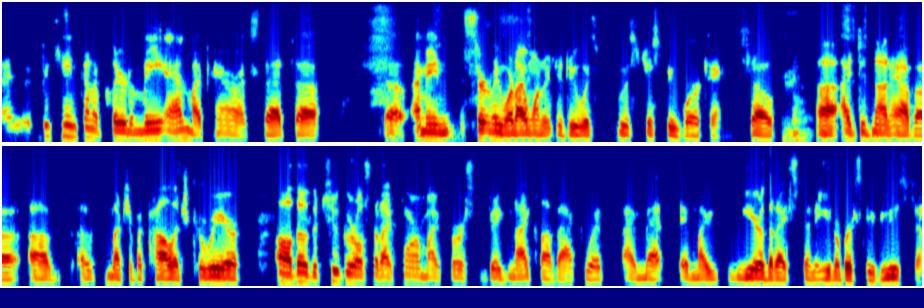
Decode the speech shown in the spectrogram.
it became kind of clear to me and my parents that, uh, uh, I mean, certainly what I wanted to do was was just be working. So uh, I did not have a, a, a much of a college career. Although the two girls that I formed my first big nightclub act with, I met in my year that I spent at University of Houston.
